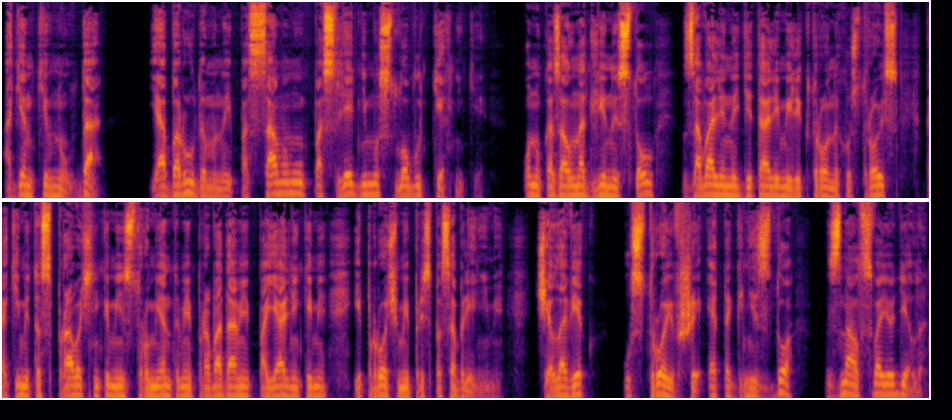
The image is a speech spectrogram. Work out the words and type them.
Агент кивнул. Да, и оборудованный по самому последнему слову техники. Он указал на длинный стол, заваленный деталями электронных устройств, какими-то справочниками, инструментами, проводами, паяльниками и прочими приспособлениями. Человек, устроивший это гнездо, знал свое дело.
